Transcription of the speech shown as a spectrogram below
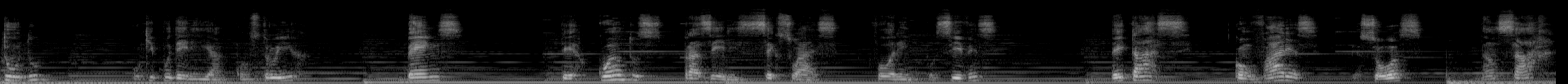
tudo o que poderia construir, bens, ter quantos prazeres sexuais forem possíveis, deitar-se com várias pessoas, dançar,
